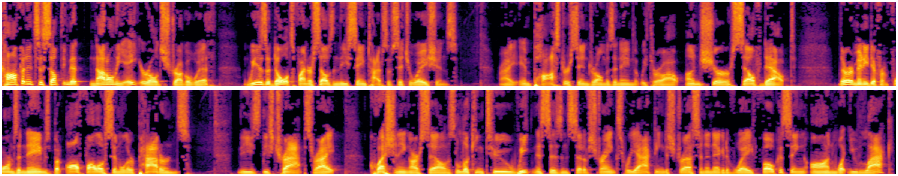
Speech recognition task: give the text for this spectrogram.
Confidence is something that not only eight year olds struggle with. We as adults find ourselves in these same types of situations. Right? Imposter syndrome is a name that we throw out. Unsure, self doubt. There are many different forms of names, but all follow similar patterns these these traps, right? Questioning ourselves, looking to weaknesses instead of strengths, reacting to stress in a negative way, focusing on what you lack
